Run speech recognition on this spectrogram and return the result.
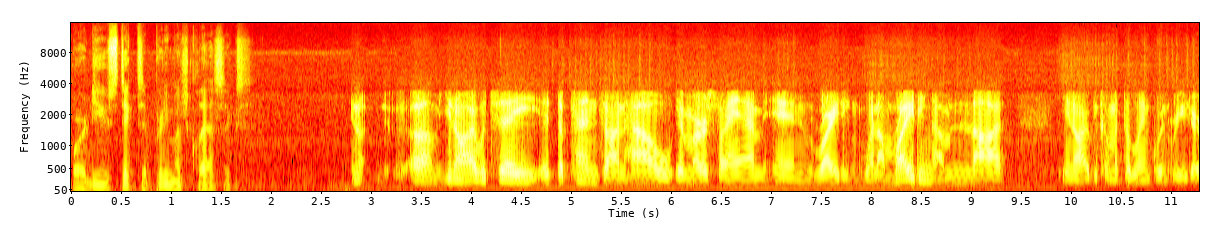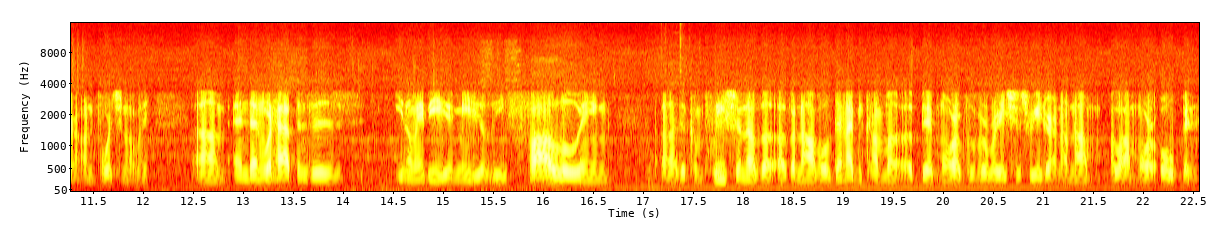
or do you stick to pretty much classics You know, um, you know, I would say it depends on how immersed I am in writing. When I'm writing, I'm not, you know, I become a delinquent reader, unfortunately. Um, and then what happens is, you know, maybe immediately following uh, the completion of a, of a novel, then I become a, a bit more of a voracious reader, and I'm not a lot more open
